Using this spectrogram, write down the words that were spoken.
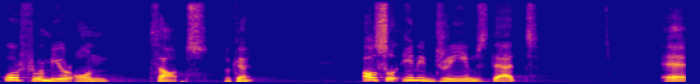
or from your own thoughts. Okay? Also, any dreams that uh,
